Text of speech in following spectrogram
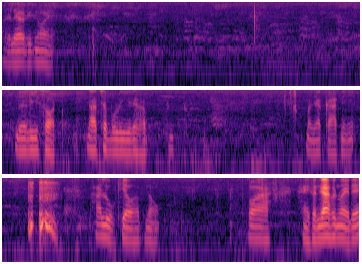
ไปแล้วดิกน้อย เดรีสอร์ทราชบุรีนะครับ บรรยากาศนี้ พาลูกเที่ยวครับน้องเพราะว่าให้สัญญาเพิ่นไว้เด้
